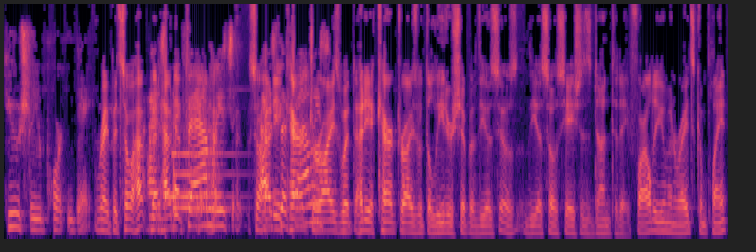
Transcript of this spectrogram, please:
hugely important day. Right, but so how, but how do you, families- how- so how do you the families- characterize what how do you characterize what the leadership of the the association's done today? Filed a human rights complaint.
